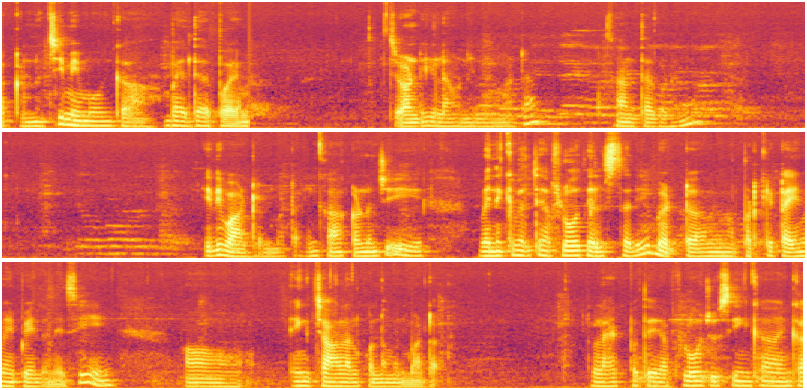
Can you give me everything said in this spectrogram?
అక్కడ నుంచి మేము ఇంకా బయలుదేరిపోయాము చూడండి ఇలా ఉండిందనమాట అంతా కూడా ఇది వాటర్ అనమాట ఇంకా అక్కడ నుంచి వెనక్కి వెళ్తే ఆ ఫ్లో తెలుస్తుంది బట్ మేము అప్పటికే టైం అయిపోయింది అనేసి ఇంక చాలా అనుకున్నాం అనమాట లేకపోతే ఆ ఫ్లో చూసి ఇంకా ఇంకా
